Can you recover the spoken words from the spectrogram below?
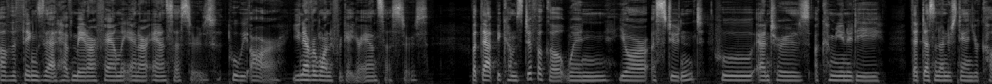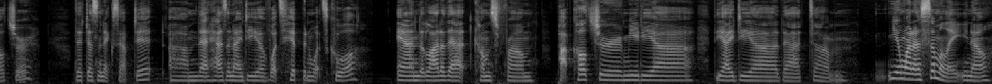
of the things that have made our family and our ancestors who we are. You never want to forget your ancestors. But that becomes difficult when you're a student who enters a community that doesn't understand your culture, that doesn't accept it, um, that has an idea of what's hip and what's cool. And a lot of that comes from pop culture, media, the idea that um, you want to assimilate, you know.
